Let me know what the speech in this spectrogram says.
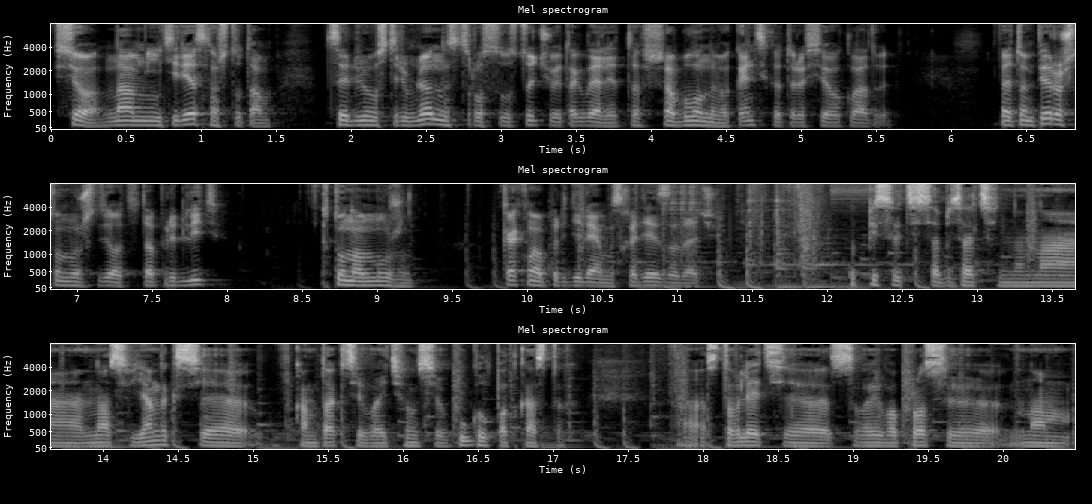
Все, нам не интересно, что там целеустремленность, тросоустойчивый и так далее. Это шаблоны вакансий, которые все выкладывают. Поэтому первое, что нужно сделать, это определить, кто нам нужен. Как мы определяем, исходя из задачи. Подписывайтесь обязательно на нас в Яндексе, ВКонтакте, в iTunes, в Google подкастах. Оставляйте свои вопросы нам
